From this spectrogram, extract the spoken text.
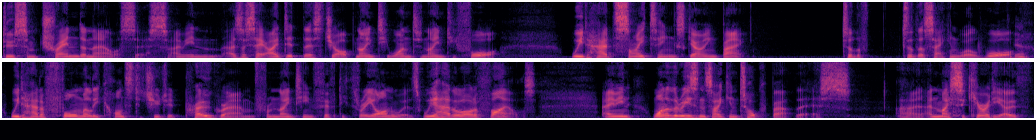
do some trend analysis. I mean, as I say, I did this job 91 to 94. We'd had sightings going back to the to the Second World War. Yeah. We'd had a formally constituted program from 1953 onwards. We had a lot of files. I mean, one of the reasons I can talk about this, uh, and my security oath,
